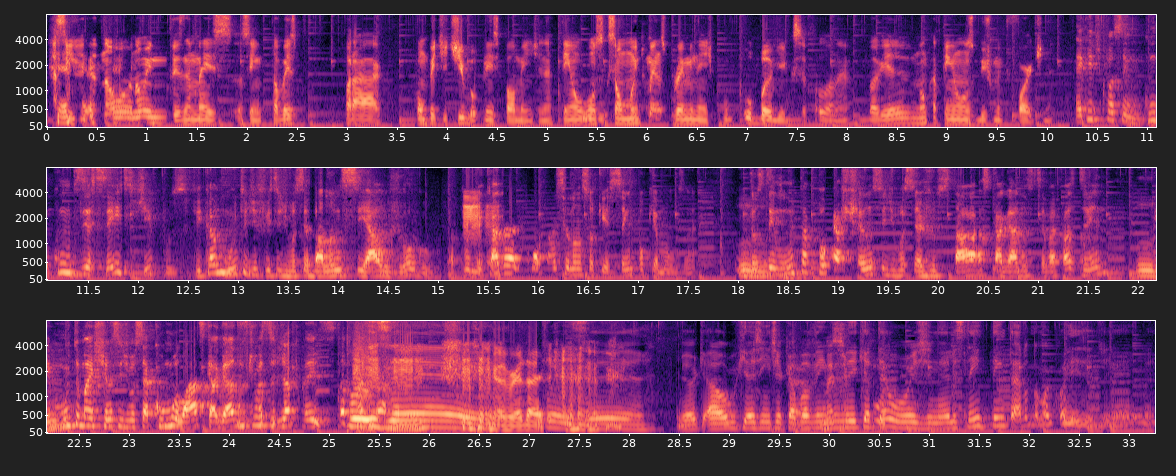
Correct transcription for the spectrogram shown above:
assim, não, não inúteis, né? Mas, assim, talvez pra competitivo, principalmente, né? Tem alguns que são muito menos proeminentes, tipo o Bug que você falou, né? O Bug nunca tem uns bichos muito fortes, né? É que, tipo assim, com, com 16 tipos, fica muito difícil de você balancear o jogo. Porque cada geração você lança o quê? 100 pokémons, né? Então você tem muita pouca chance de você ajustar as cagadas que você vai fazendo. Uhum. E muito mais chance de você acumular as cagadas que você já fez. Pois é. É verdade. Pois é. É algo que a gente acaba vendo mas, meio que tipo, até hoje, né? Eles tem- tentaram dar uma corrigidinha, mas.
